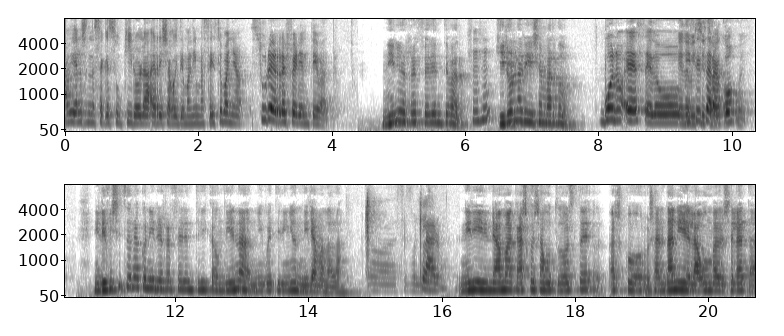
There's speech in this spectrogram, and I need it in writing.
agian esan dezakezu kirola errixago ite malin zaizu, baina zure referente bat. Nire referente bat, kirolari izan behar du. Bueno, ez, edo, Edo bizitzarako. bai. Nire bizitzarako nire referenterik handiena, nik beti dinot nire ama dala. Ze polita. Claro. Niri amak asko ezagutu dozte, asko, oza, da nire lagun bat bezala, eta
